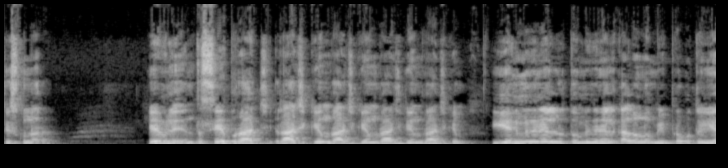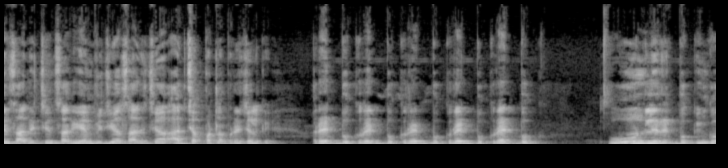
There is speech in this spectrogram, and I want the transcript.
తీసుకున్నారా? ఏమి లేదు. ఎంతసేపు రాజ రాజకీయం రాజకీయం రాజకీయం రాజకీయం. ఈ ఎనిమిది నెలలు తొమ్మిది నెలల కాలంలో మీ ప్రభుత్వం ఏం సాధించింది సార్? ఏం విజయాలు సాధించా అది చెప్పట్ల ప్రజలకి. Red book red book red book red book red book. Only red book. ఇంకో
